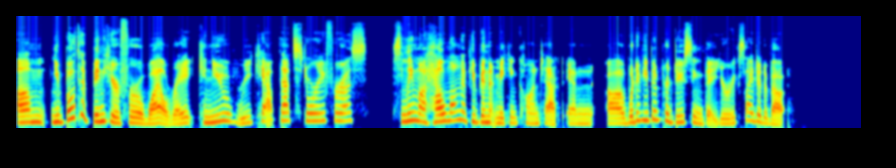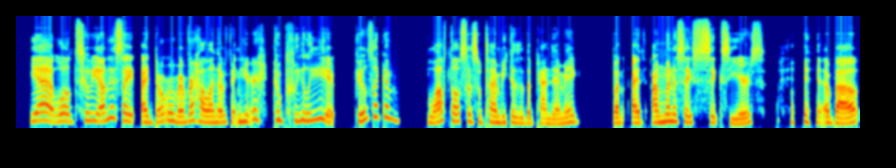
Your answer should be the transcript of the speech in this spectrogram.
Um, you both have been here for a while, right? Can you recap that story for us? Salima, how long have you been at Making Contact and uh, what have you been producing that you're excited about? Yeah, well, to be honest, I, I don't remember how long I've been here completely. It feels like I've lost all sense of time because of the pandemic, but I, I'm going to say six years about.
